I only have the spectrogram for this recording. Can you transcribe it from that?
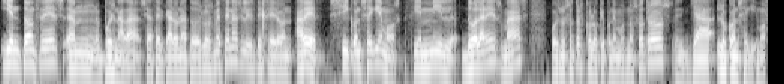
Y entonces Em, pues nada, se acercaron a todos los mecenas y les dijeron, a ver, si conseguimos 100.000 dólares más, pues nosotros con lo que ponemos nosotros eh, ya lo conseguimos,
